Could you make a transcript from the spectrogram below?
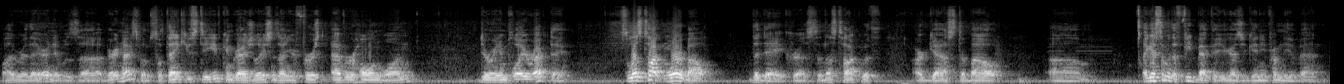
while we were there, and it was uh, very nice of him. So thank you, Steve. Congratulations on your first ever hole in one during Employee Rec Day. So let's talk more about the day, Chris, and let's talk with our guest about, um, I guess, some of the feedback that you guys are getting from the event.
